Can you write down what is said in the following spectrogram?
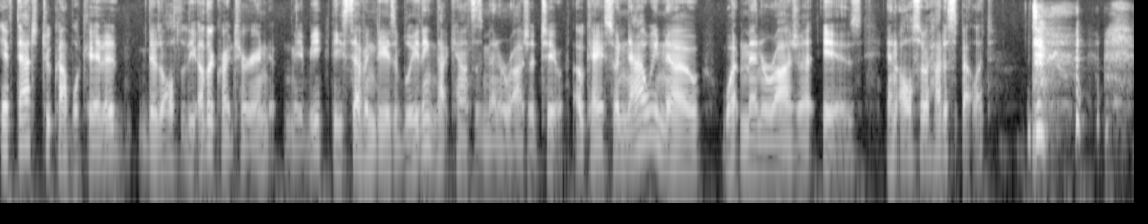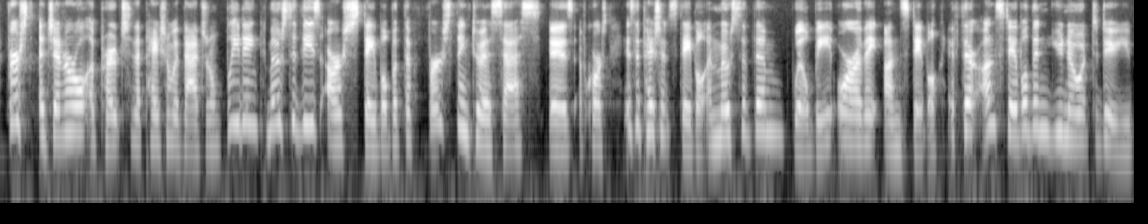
If that's too complicated, there's also the other criterion, maybe the seven days of bleeding, that counts as menorrhagia too. Okay, so now we know what menorrhagia is and also how to spell it. First, a general approach to the patient with vaginal bleeding. Most of these are stable, but the first thing to assess is, of course, is the patient stable? And most of them will be, or are they unstable? If they're unstable, then you know what to do. You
